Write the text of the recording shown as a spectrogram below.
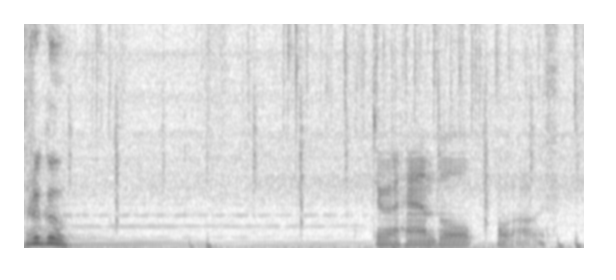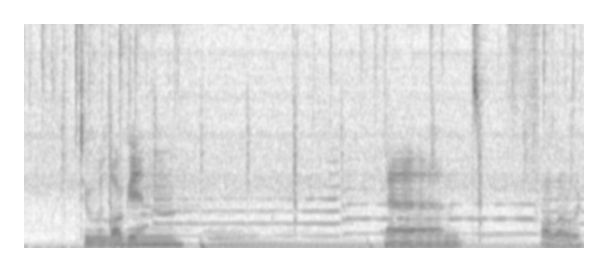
truqu to handle to login and followed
